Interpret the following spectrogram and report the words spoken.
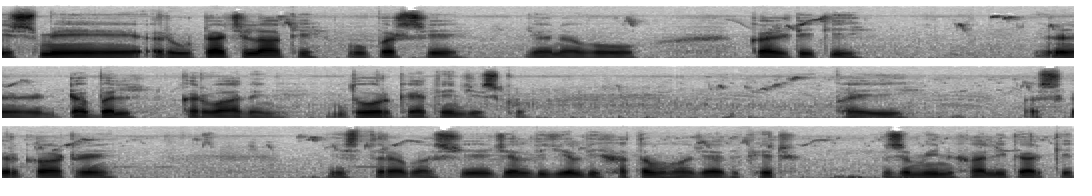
इसमें रूटा चला के ऊपर से जो है ना वो कल्टी की डबल करवा देंगे। दौर कहते हैं जिसको। भाई असकर काट रहे हैं। इस तरह बस ये जल्दी जल्दी ख़त्म हो जाए तो फिर ज़मीन खाली करके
